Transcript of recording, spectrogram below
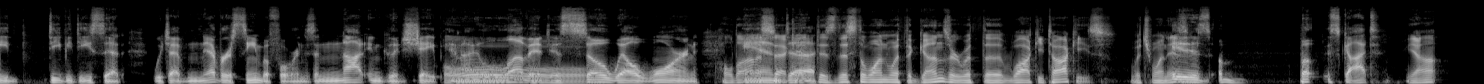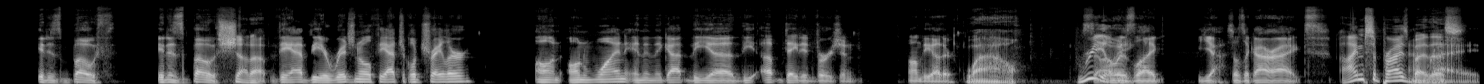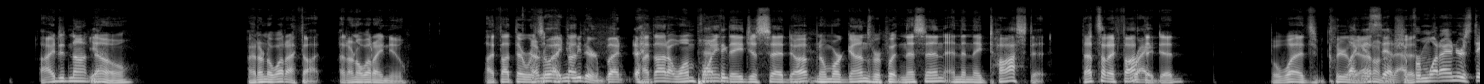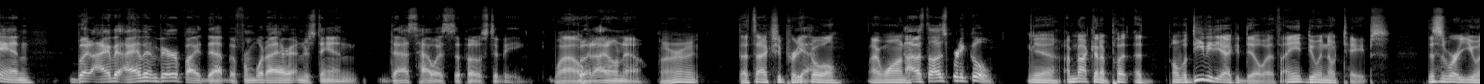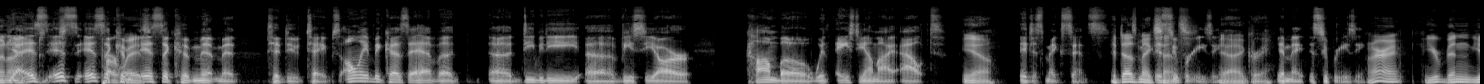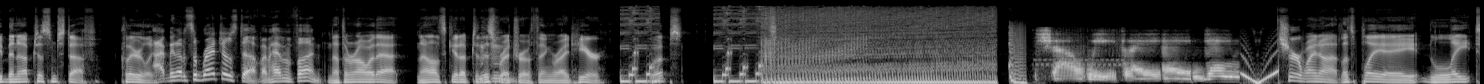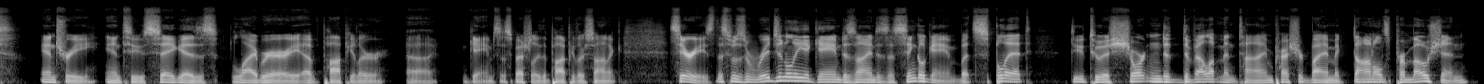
DVD set, which I've never seen before and is not in good shape. And I love it. It's Oh. so well worn. Hold on a second. uh, is this the one with the guns or with the walkie talkies? Which one is It it? is, a, bo- Scott, Yeah. it is both. It is both. Shut up. They have the original theatrical trailer on on one, and then they got the uh, the updated version on the other. Wow. So Really? I was like, yeah. So I was like, all right. I'm surprised by all this. right. I did not Yeah. know. I don't know what I thought. I don't know what I knew. I thought there I was. don't know. I, knew thought, either, but I thought at one point think- they just said, "Oh, no more guns. We're putting this in," and then they tossed it. That's what I thought they did. But what? It's clearly like I I, don't said, from what I understand, but I haven't- I haven't verified that. But from what I understand, that's how it's supposed to be. wow. But I don't know. All right. That's actually pretty Yeah. cool. I want. it. I thought it was pretty cool. Yeah. I'm not going to put a. Oh, well, DVD I could deal with. I ain't doing no tapes. This is where you and yeah, I. it's it's it's a com- it's a commitment to do tapes only because they have a, a DVD uh, VCR combo with HDMI out. yeah. It just makes sense. It does make It's sense. super easy. Yeah, I agree. It may, it's super easy. All right. You've been you've been up to some stuff. Clearly. I've been up some retro stuff. I'm having fun. Nothing wrong with that. Now let's get up to this retro thing right here. Whoops. Shall we play a game? Sure, why not? Let's play a late entry into Sega's library of popular uh, games, especially the popular Sonic series. This was originally a game designed as a single game, but split due to a shortened development time pressured by a McDonald's promotion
